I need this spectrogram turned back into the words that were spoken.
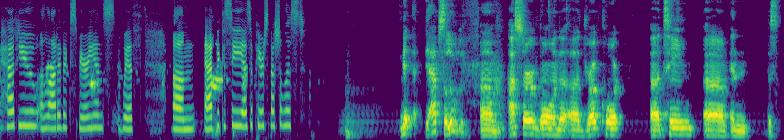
have you a lot of experience with um, advocacy as a peer specialist? Yeah, yeah, absolutely. Um, I served on the uh, drug court uh, team um, in this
